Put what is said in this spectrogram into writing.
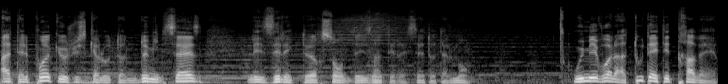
À tel point que jusqu'à l'automne 2016, les électeurs s'en désintéressaient totalement. Oui mais voilà, tout a été de travers.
